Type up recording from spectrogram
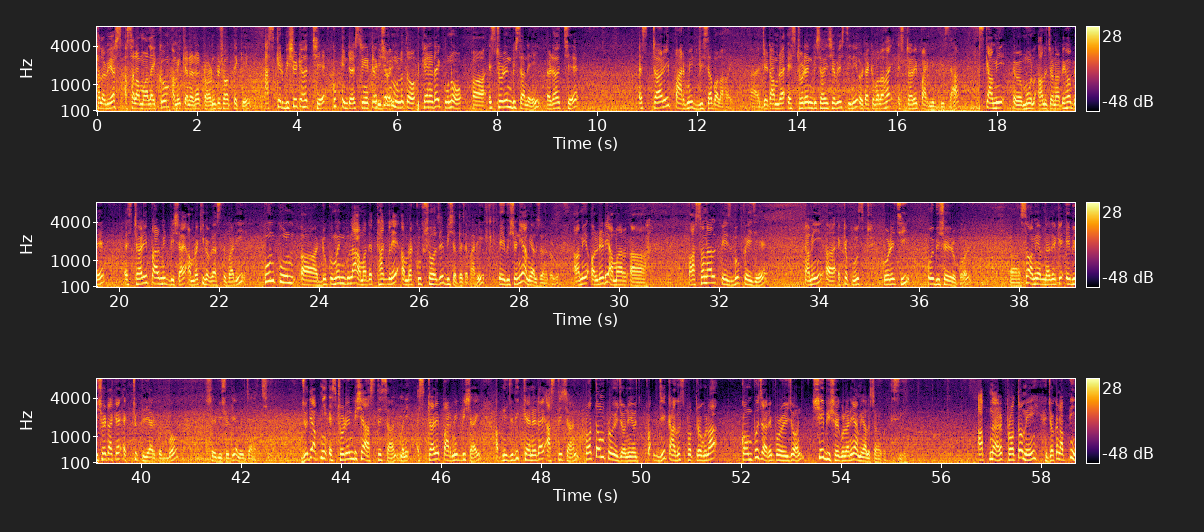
Hello বিয়ার্স আসসালামু আলাইকুম। আমি কানাডা টরন্টো শহর থেকে। আজকের বিষয়টি হচ্ছে খুব ইন্টারেস্টিং একটা বিষয়। মূলত কানাডায় কোনো স্টুডেন্ট ভিসা নেই। এটা হচ্ছে স্টাডি পারমিট ভিসা বলা হয়। যেটা আমরা স্টুডেন্ট ভিসা হিসেবে চিনি ওটাকে বলা হয় স্টাডি পারমিট ভিসা আজকে আমি মূল আলোচনাটি হবে স্টাডি পারমিট ভিসায় আমরা কীভাবে আসতে পারি? কোন কোন ডকুমেন্টগুলো আমাদের থাকলে আমরা খুব সহজে ভিসা পেতে পারি, এই বিষয় নিয়ে আমি আলোচনা করব। আমি অলরেডি আমার পার্সোনাল ফেসবুক পেজে আমি একটা পোস্ট করেছি ওই বিষয়ের উপর। সো আমি আপনাদেরকে এই বিষয়টাকে একটু ক্লিয়ার করব, সেই বিষয়টি আমি জানাচ্ছি। যদি আপনি স্টুডেন্ট বিষয়ে আসতে চান মানে স্টাডি পারমিট বিষয়, আপনি যদি ক্যানাডায় আসতে চান, প্রথম প্রয়োজনীয় যে কাগজপত্রগুলা কম্পিউটারে প্রয়োজন সেই বিষয়গুলো নিয়ে আমি আলোচনা করতেছি। আপনার প্রথমে যখন আপনি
